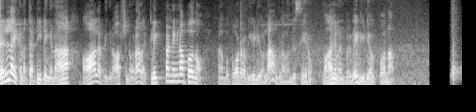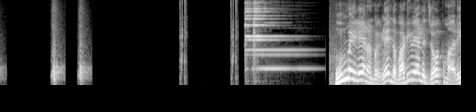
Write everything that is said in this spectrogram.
பெல் ஐக்கனை தட்டிட்டிங்கன்னா ஆல் அப்படிங்கிற ஆப்ஷன் வரும். அதை கிளிக் பண்ணிங்கன்னா போதும். நம்ம போடுற வீடியோலாம் உங்களை வந்து சேரும். வாங்க நண்பர்களே வீடியோவுக்கு போகலாம். உண்மையிலேயே நண்பர்களே இந்த வடிவேலு ஜோக் மாதிரி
